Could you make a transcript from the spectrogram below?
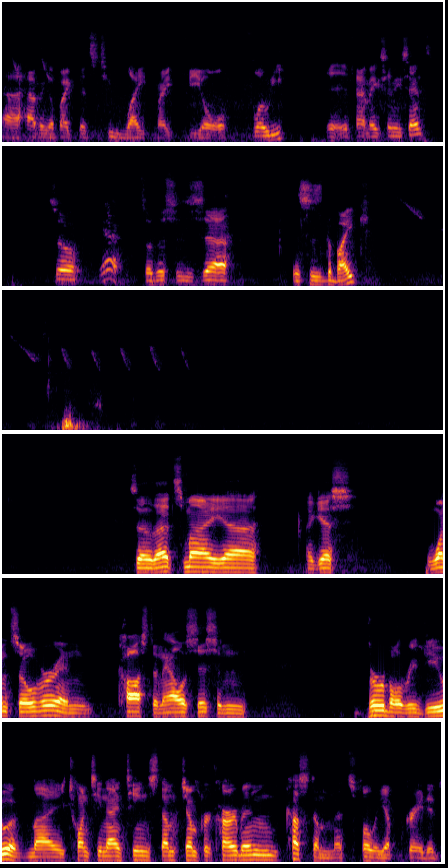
Uh, having a bike that's too light might feel floaty, if that makes any sense. So yeah, so this is uh, this is the bike. So that's my, uh, I guess, once over and cost analysis and verbal review of my 2019 Stumpjumper Carbon Custom that's fully upgraded.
